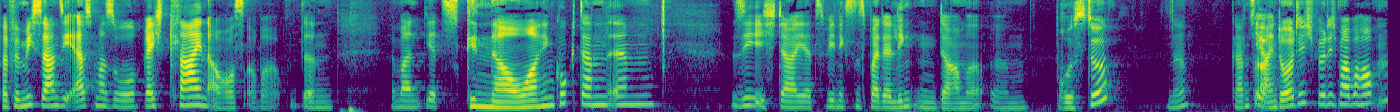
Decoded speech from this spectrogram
weil für mich sahen sie erstmal so recht klein aus, aber dann, wenn man jetzt genauer hinguckt, dann ähm, sehe ich da jetzt wenigstens bei der linken Dame ähm, Brüste, ne? Ganz eindeutig, würde ich mal behaupten.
